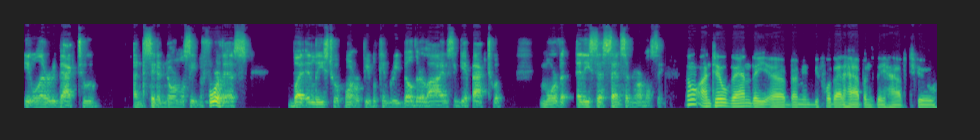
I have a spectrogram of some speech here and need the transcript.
it will ever be back to a state of normalcy before this, but at least to a point where people can rebuild their lives and get back to a more of a, at least a sense of normalcy. No, until then, they. Uh, I mean, before that happens, they have to.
